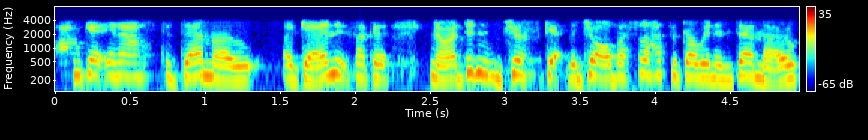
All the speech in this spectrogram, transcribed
I'm getting asked to demo again. It's like a, you know, I didn't just get the job. I still had to go in and demo.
